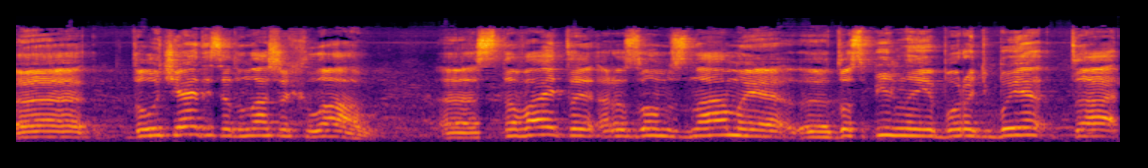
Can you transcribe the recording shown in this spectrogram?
Е, долучайтеся до наших лав. Е, ставайте разом з нами е, до спільної боротьби та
